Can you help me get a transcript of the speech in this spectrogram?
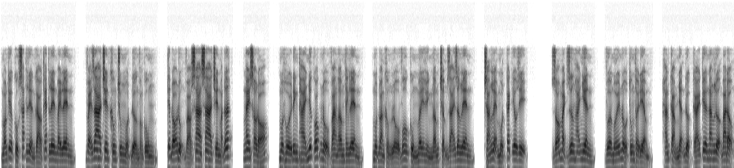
món kia cục sắt liền gào thét lên bay lên, vẽ ra trên không trung một đường vòng cung, tiếp đó đụng vào xa xa trên mặt đất, ngay sau đó một hồi đinh thai nhức góc nổ vang âm thanh lên, một đoàn khổng lồ vô cùng mây hình nấm chậm rãi dâng lên, tráng lệ một cách yêu dị. Gió mạch dương hãi nhiên, vừa mới nổ tung thời điểm, hắn cảm nhận được cái tia năng lượng ba động,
